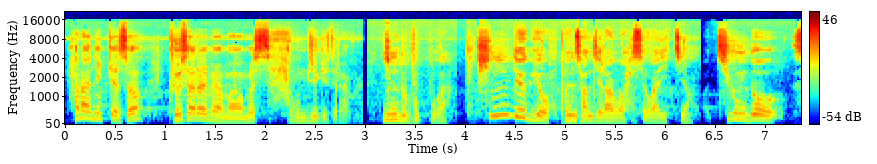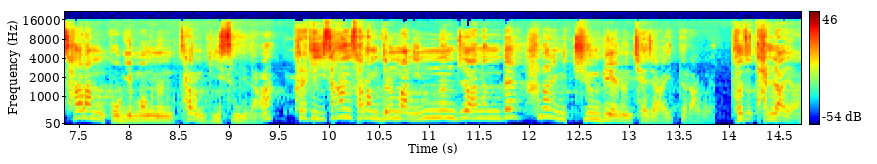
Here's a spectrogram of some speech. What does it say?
하나님께서 그 사람의 마음을 싹 움직이더라고요. 인도 북부가 힌두교 본산지라고 할 수가 있죠. 지금도 사람 고기 먹는 사람들이 있습니다. 그렇게 이상한 사람들만 있는 줄 아는데 하나님이 준비해 놓은 제자가 있더라고요. 벌써 달라요.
